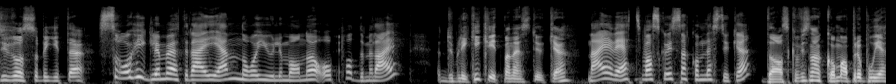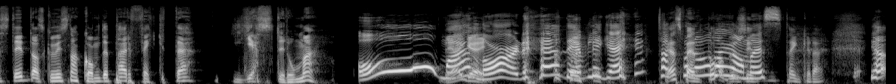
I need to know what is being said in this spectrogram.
Du også, Birgitte. Så hyggelig å møte deg igjen nå i juli måned og podde med deg. Du blir ikke kvitt meg neste uke. Nei, jeg vet. Hva skal vi snakke om neste uke? Da skal vi snakke om, apropos gjester, da skal vi snakke om det perfekte gjesterommet. Oh my Det lord! Det blir gøy. Takk for nå, da, Johannes. Ja,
